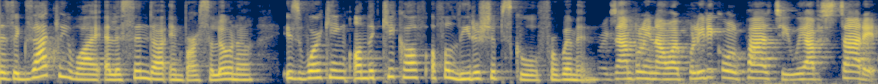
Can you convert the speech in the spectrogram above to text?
is exactly why Elisenda in Barcelona is working on the kickoff of a leadership school for women. For example, in our political party, we have started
